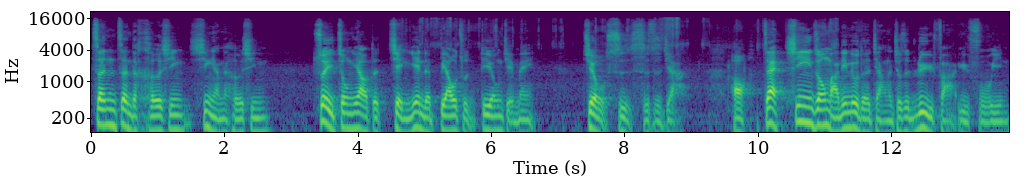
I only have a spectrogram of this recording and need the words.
真正的核心信仰的核心，最重要的检验的标准，弟兄姐妹，就是十字架。好，在信义中，马丁路德讲的就是律法与福音。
